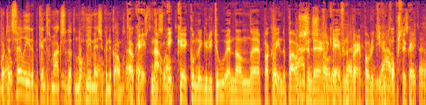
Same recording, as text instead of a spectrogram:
wordt het veel eerder bekendgemaakt, zodat er nog meer mensen kunnen komen. Oké, okay, nou, ik uh, kom naar jullie toe en dan pakken we in de pauzes en dergelijke even een paar politieke kopstukken. Oké,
